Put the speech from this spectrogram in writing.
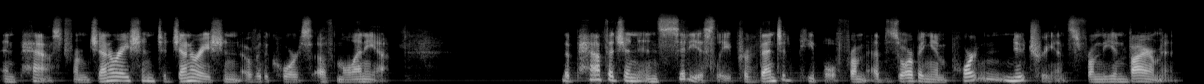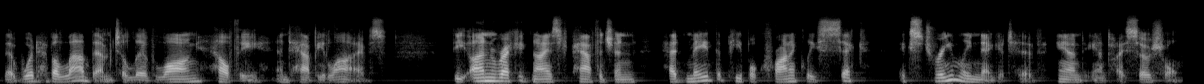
and passed from generation to generation over the course of millennia. The pathogen insidiously prevented people from absorbing important nutrients from the environment that would have allowed them to live long, healthy, and happy lives. The unrecognized pathogen had made the people chronically sick, extremely negative, and antisocial.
